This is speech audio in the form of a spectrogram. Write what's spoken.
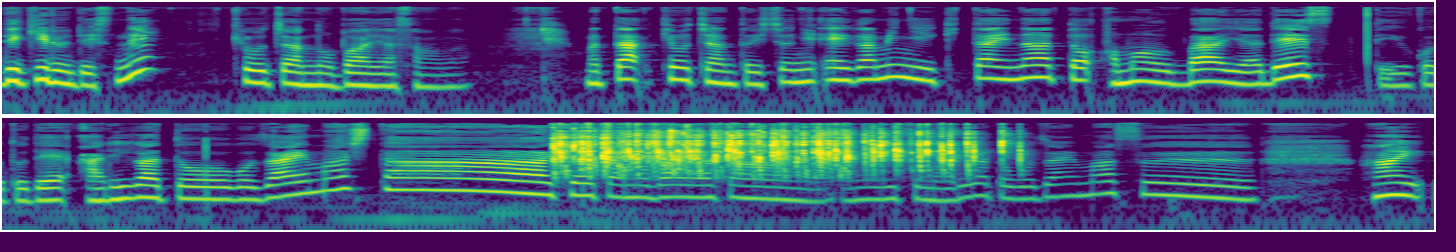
できるんですね。きょうちゃんのバーヤさんは。また、きょうちゃんと一緒に映画見に行きたいなと思うバーヤです。っていうことで、ありがとうございました。きょうちゃんのバーヤさん。ねいつもありがとうございます。はい。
